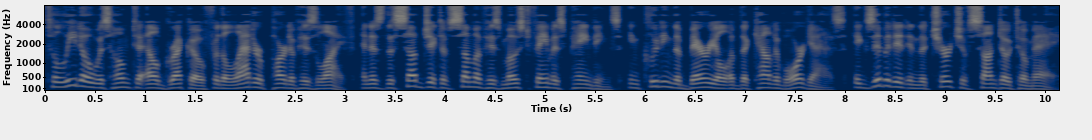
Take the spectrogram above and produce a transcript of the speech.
Toledo was home to El Greco for the latter part of his life, and is the subject of some of his most famous paintings, including the burial of the Count of Orgaz, exhibited in the Church of Santo Tomé.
